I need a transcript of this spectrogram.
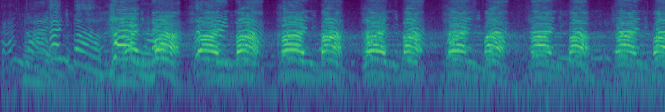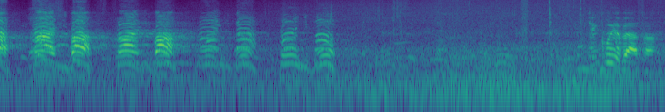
Hańba! Hańba! Hańba! Hańba! Hańba! Hańba! Hańba! Hańba! Hańba! Hańba! Hańba! Hańba! Dziękuję Beata.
